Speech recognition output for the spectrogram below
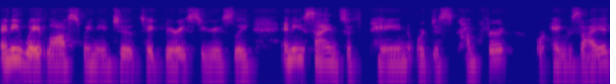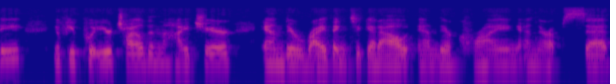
any weight loss we need to take very seriously. Any signs of pain or discomfort or anxiety if you put your child in the high chair and they're writhing to get out and they're crying and they're upset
